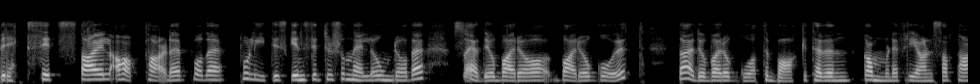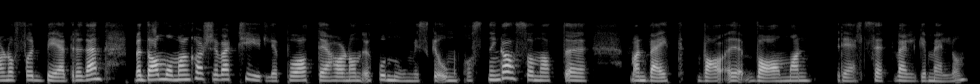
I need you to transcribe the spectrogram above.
brexit-style avtale på det politiske, institusjonelle området, så er det jo bare å, bare å gå ut. Da er det jo bare å gå tilbake til den gamle frihandelsavtalen og forbedre den. Men da må man kanskje være tydelig på at det har noen økonomiske omkostninger, sånn at eh, man vet hva, eh, hva, man reelt sett velger mellom.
